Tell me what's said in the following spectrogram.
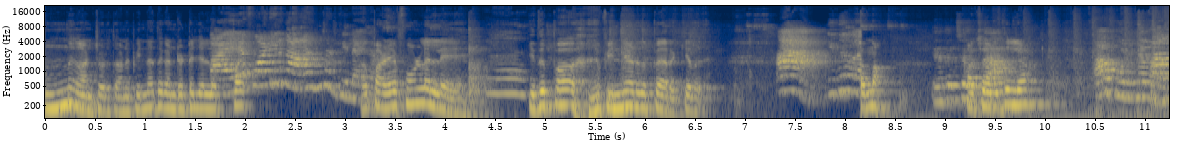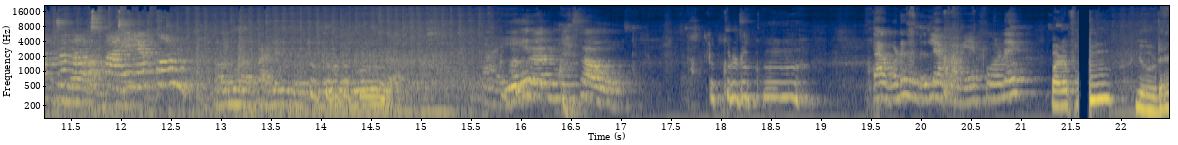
അന്ന് കാണിച്ചു കൊടുത്താണ് പിന്നെ അത് കണ്ടിട്ട് ചിലപ്പോൾ പഴയ ഫോണിലല്ലേ? ഇതിപ്പോൾ പിന്നെയാണ് ഇതിപ്പോൾ ഇറക്കിയത്. എന്നാ ഇവിടെ.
